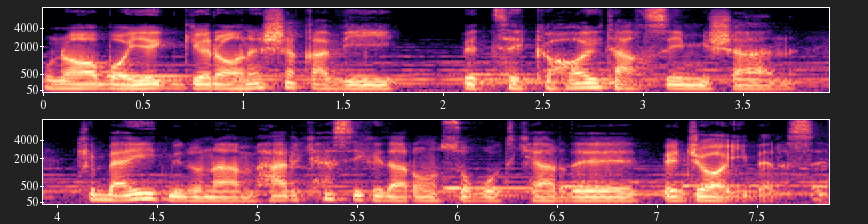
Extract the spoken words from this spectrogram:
اونا با یک گرانش قوی به تکه های تقسیم میشن که بعید می‌دونم هر کسی که در اون سقوط کرده به جایی برسه.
